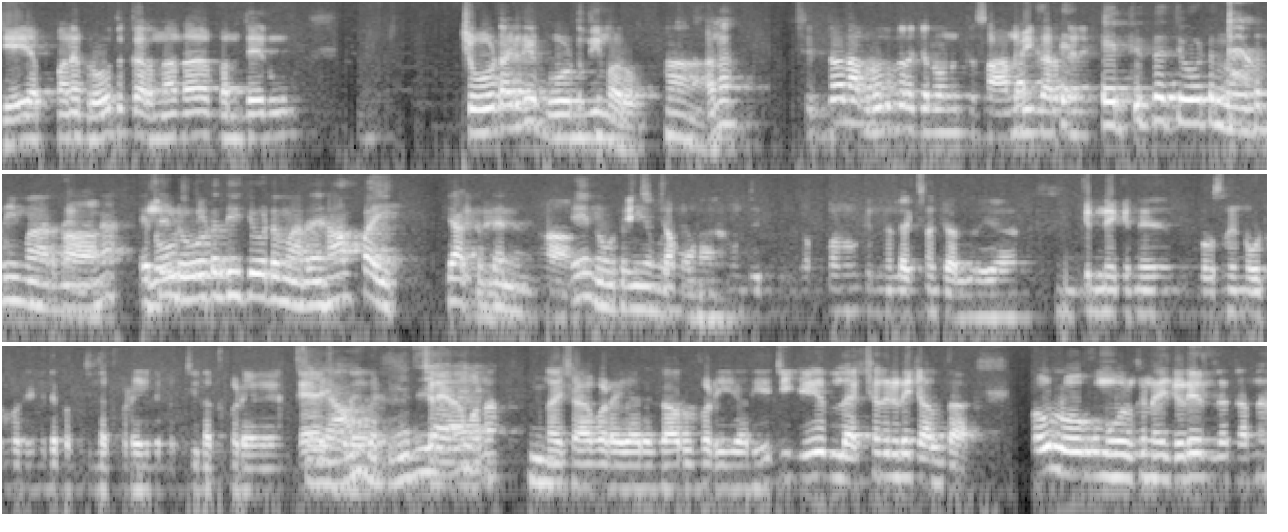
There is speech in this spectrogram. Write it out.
ਜੇ ਆਪਾਂ ਨੇ ਵਿਰੋਧ ਕਰਨਾ ਤਾਂ ਬੰਦੇ ਨੂੰ ਚੋਟ ਆ ਜਿਹੜੀ ਵੋਟ ਦੀ ਮਾਰੋ ਹਨਾ? ਸਿੱਧਾ ਨਾ ਵਿਰੋਧ ਕਰੋ ਚਲੋ ਕਿਸਾਨ ਵੀ ਕਰਦੇ ਨੇ। ਇੱਥੇ- ਤਾਂ ਚੋਟ ਨੋਟ ਦੀ ਮਾਰਦੇ ਹਾਂ, ਨੇ। ਨਾ ਇੱਥੇ ਨੋਟ ਦੀ ਚੋਟ ਮਾਰਦੇ ਹਾਂ ਭਾਈ ਚੱਕ ਤੈਨੂੰ। ਇਹ ਨੋਟ ਦੀਆਂ ਚੀਜ਼ਾਂ ਆਪਾਂ ਨੂੰ ਕਿੰਨੇ ਇਲੈਕਸ਼ਨ ਚੱਲ ਰਹੇ ਆ ਕਿੰਨੇ ਕਿੰਨੇ ਪੁਲਿਸ ਨੇ ਨੋਟ ਫੜੇ ਕਿਤੇ 25 ਲੱਖ ਫੜੇ ਕਿਤੇ 25 ਲੱਖ ਫੜੇ ਗਏ ਕੈਸ਼ ਸ਼ਰੇਆਮ ਫੜੇ, ਗੱਡੀਆਂ 'ਚ ਜਾ ਸ਼ਰੇਆਮ ਰਹੇ ਹਨਾ ਨੇ। ਨਸ਼ਾ ਫੜਿਆ ਜਾ ਰਿਹਾ ਦਾਰੂ ਫੜੀ ਜਾ ਰਹੀ ਇਹ ਚੀਜ਼ ਇਹ ਇਲੈਕਸ਼ਨ ਜਿਹੜੇ ਚੱਲਦਾ। ਉਹ ਲੋਕ ਮੂਰਖ ਨੇ ਜਿਹੜੇ ਕਹਿੰਦੇ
